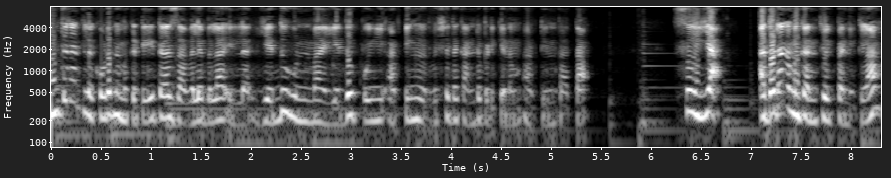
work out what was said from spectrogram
இன்டர்நெட்ல கூட நமக்கு டேட்டாஸ் அவைலபிளா இல்ல. எது உண்மை எது பொய் அப்படிங்கிற ஒரு விஷயத்த கண்டுபிடிக்கணும் அப்படின்னு பார்த்தா. ஸோ யா அதோட நம்ம கன்க்ளூட் பண்ணிக்கலாம்.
